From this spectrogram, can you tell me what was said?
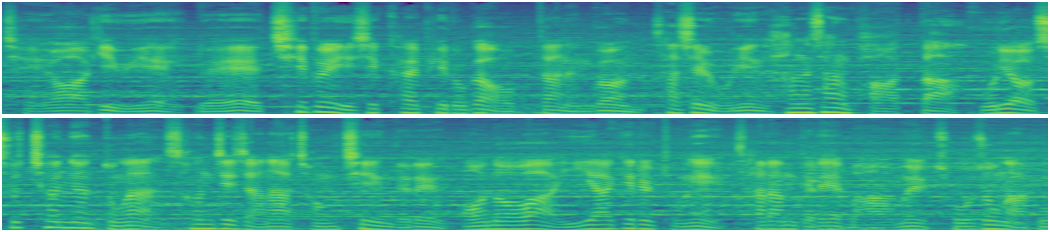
제어하기 위해 뇌에 칩을 이식할 필요가 없다는 건 사실 우린 항상 봐왔다. 무려 수천 년 동안 선지자나 정치인들은 언어와 이야기를 통해 사람들의 마음을 조종하고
